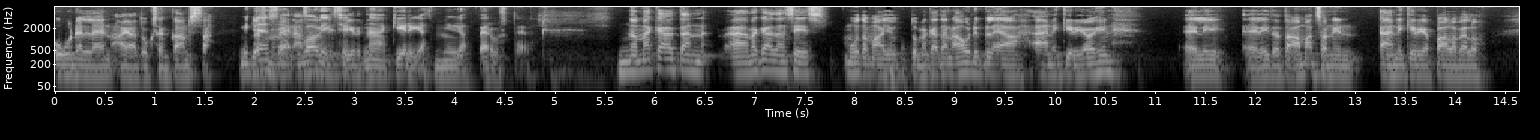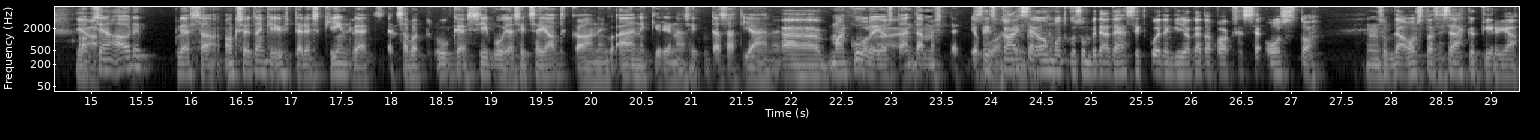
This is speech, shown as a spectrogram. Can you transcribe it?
uudelleen ajatuksen kanssa. Miten jos mä sä valitsit nämä kirjat, millä perusteella? No mä käytän, ää, mä käytän siis muutamaa juttua. Mä käytän Audiblea äänikirjoihin, eli, eli tota Amazonin äänikirjapalvelu. Ja. Onko siinä Audiblessa, onko se jotenkin yhteydessä Kindle, että, että sä voit lukea sivuja ja sitten se jatkaa niin äänikirjana siitä, mitä sä oot jäänyt? Ää, Mä oon kuullut jostain tämmöistä, että joku siis on kai se on, mutta kun sun pitää tehdä sitten kuitenkin joka tapauksessa se osto. Hmm. Sun pitää ostaa se sähkökirja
